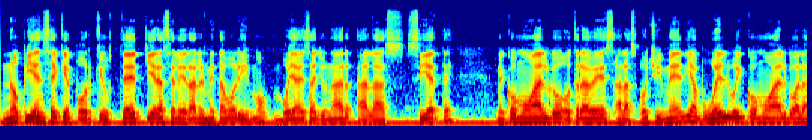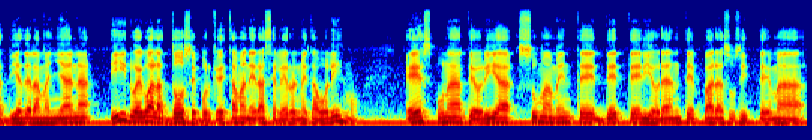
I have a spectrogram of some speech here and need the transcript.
No piense que porque usted quiere acelerar el metabolismo, voy a desayunar a las 7, me como algo otra vez a las 8 y media, vuelvo y como algo a las 10 de la mañana y luego a las 12, porque de esta manera acelero el metabolismo es una teoría sumamente deteriorante para su sistema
